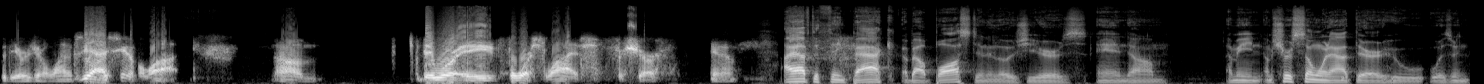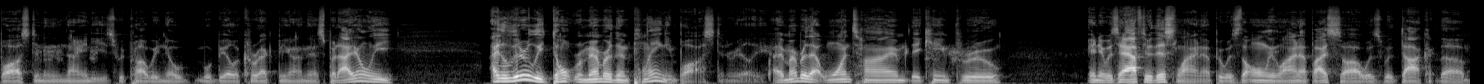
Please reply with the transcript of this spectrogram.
with the original lineups. Yeah, I've seen him a lot. Um, they were a force live for sure. You know, I have to think back about Boston in those years, and um, I mean, I'm sure someone out there who was in Boston in the '90s would probably know would be able to correct me on this, but I only, I literally don't remember them playing in Boston. Really, I remember that one time they came through, and it was after this lineup. It was the only lineup I saw was with Doc. The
